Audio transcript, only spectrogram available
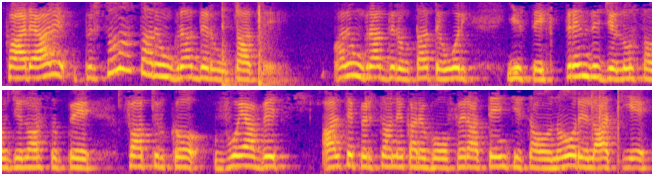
Care are, persoana asta are un grad de răutate. Are un grad de răutate ori este extrem de gelos sau geloasă pe faptul că voi aveți alte persoane care vă oferă atenție sau o nouă relație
